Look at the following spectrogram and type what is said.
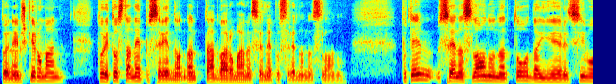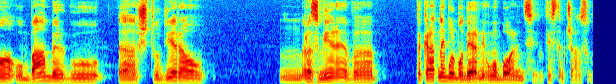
To je nemški roman. Torej, to sta neposredno, na ta dva romana se je neposredno naslonil. Potem se je naslonil na to, da je recimo v Bambergu uh, študiral um, razmere v takrat najbolj moderni umobolnici v tistem času.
